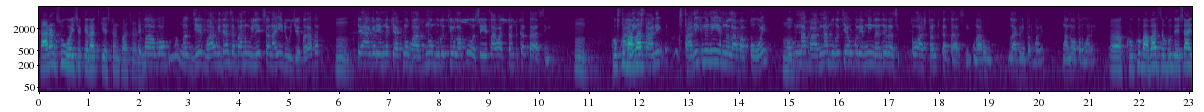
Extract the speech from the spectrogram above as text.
કારણ શું હોઈ શકે રાજકીય સ્ટન્ટ પાછળ? જે વિધાનસભાનું ઇલેક્શન આવી રહ્યું છે બરાબર? ત્યાં આગળ એમને ક્યાંકનો બાદનો મૂર્તિઓ લાવવો હશે એટલે આવા સ્ટન્ટ કરતા હશે. ખૂબ ખૂબ આભાર. સ્થાનિક સ્થાનિકને નહીં એમને લાભ આપવો હોય. કોકના બહારના મૂર્તિયા ઉપર એમની નજર હશે તો આ સ્ટન્ટ કરતા હશે મારું લાગણી પ્રમાણે માનવા પ્રમાણે. ખૂબ ખૂબ આભાર શંભુ દેસાઈ.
